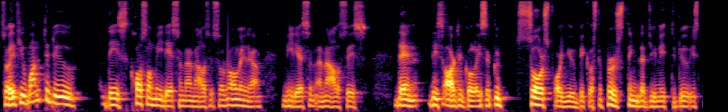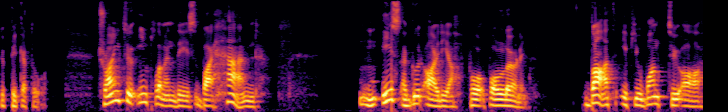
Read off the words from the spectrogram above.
So if you want to do this causal mediation analysis or nonlinear mediation analysis, then this article is a good source for you because the first thing that you need to do is to pick a tool. Trying to implement this by hand is a good idea for, for learning. But if you want to uh,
